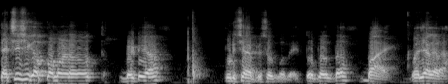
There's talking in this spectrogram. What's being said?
त्याच्याशी गप्पा मारणार आहोत. भेटूया पुढच्या एपिसोडमध्ये तोपर्यंत बाय मजा करा.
